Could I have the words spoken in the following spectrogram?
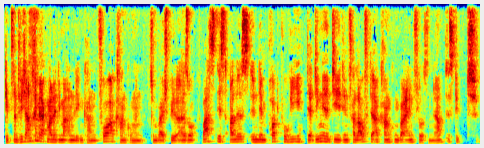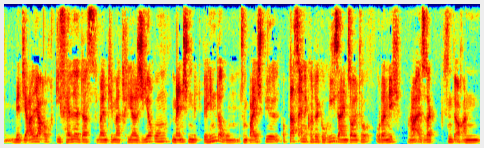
gibt es natürlich andere Merkmale, die man anlegen kann. Vorerkrankungen zum Beispiel. Also was ist alles in dem Potpourri der Dinge, die den Verlauf der Erkrankung beeinflussen? Ja? Es gibt medial ja auch die Fälle, dass beim Thema Triagierung Menschen mit Behinderung zum Beispiel, ob das eine Kategorie sein sollte oder nicht. Ja, also da sind wir auch an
